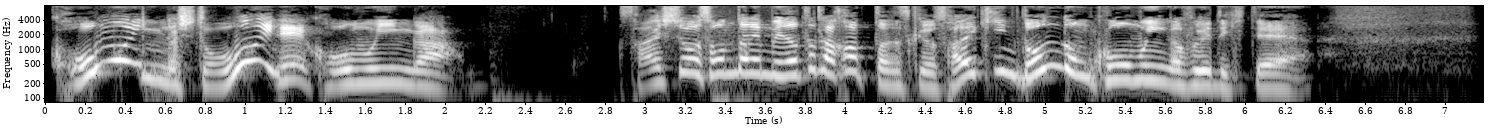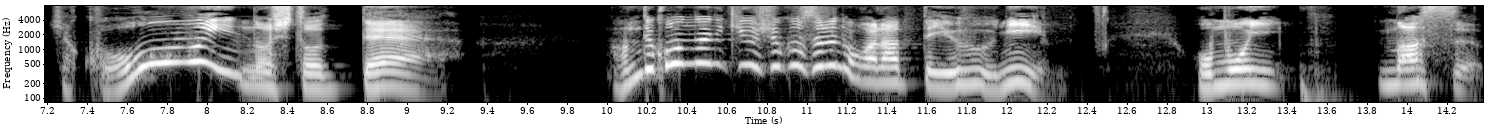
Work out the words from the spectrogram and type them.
公務員の人多いね、公務員が。最初はそんなに目立たなかったんですけど、最近どんどん公務員が増えてきて、や、公務員の人って、なんでこんなに休職するのかなっていうふうに思います。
